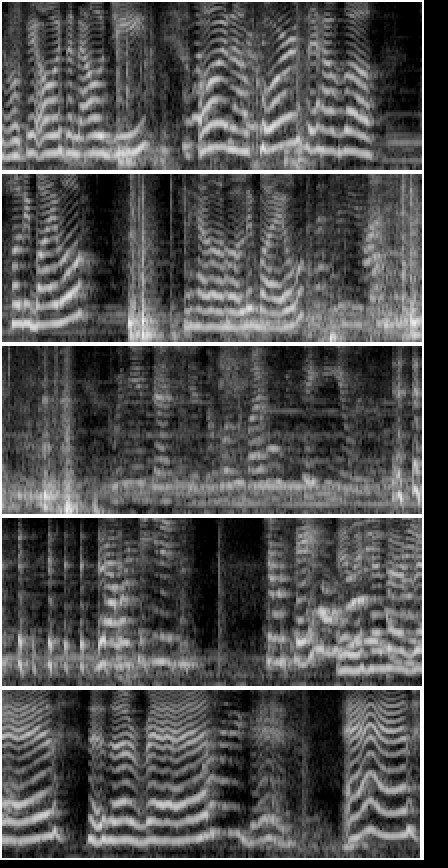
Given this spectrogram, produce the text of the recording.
Okay, oh, always an LG. Oh, and of course they have the Holy Bible. They have the Holy Bible. We need that shit. We need that shit. The Holy Bible, we taking it with us. yeah, we're taking it to. Shall we say what we're And it has a not yet? bed. There's a I bed. already did. And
